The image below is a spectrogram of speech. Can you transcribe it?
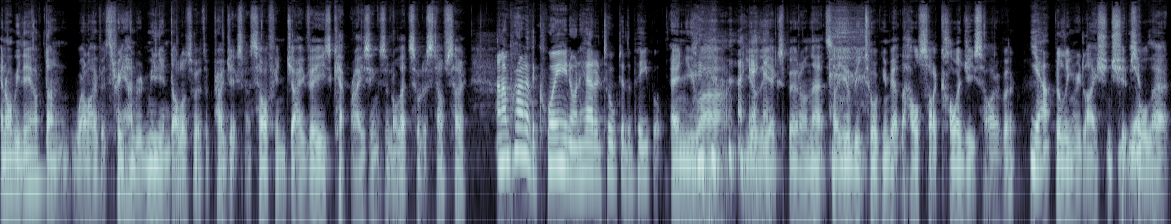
And I'll be there. I've done well over three hundred million dollars worth of projects myself in JVs, cap raisings, and all that sort of stuff. So, And I'm kind of the queen on how to talk to the people. and you are you're the expert on that. So you'll be talking about the whole psychology side of it, Yeah. building relationships, Yep. all that.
